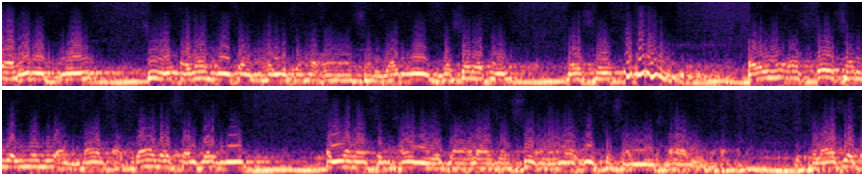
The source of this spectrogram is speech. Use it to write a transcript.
ظاهر الدنيا کی عذاب دیتا محل تها سرگرمی بشرتا فاسه أي أسكر سرگرمی از بعض افراد سرگرمی. الله سبحانه وتعالى تسمع أنا إتصال حال خلاصة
